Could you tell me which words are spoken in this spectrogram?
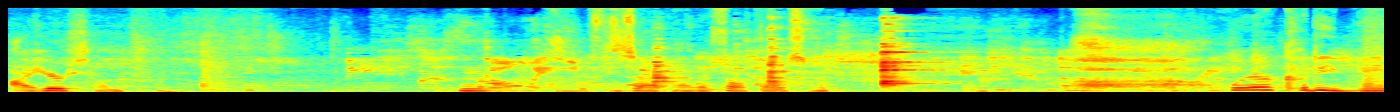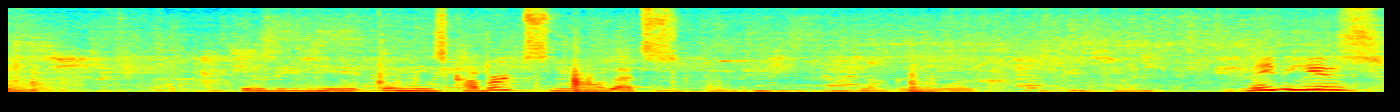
I hear some. No, it's just. I thought that was him. Where could he be? Is he in these cupboards? No, that's not gonna work. Maybe he is.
